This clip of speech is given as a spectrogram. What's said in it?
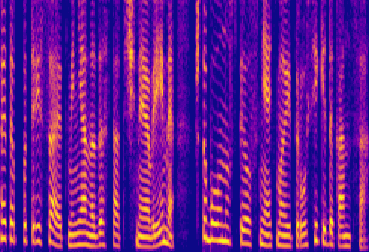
Это потрясает меня на достаточное время, чтобы он успел снять мои трусики до конца.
